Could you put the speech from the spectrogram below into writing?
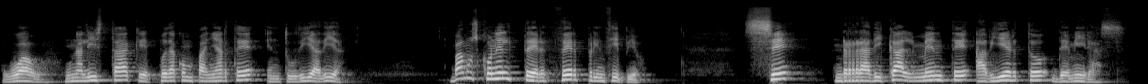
¡Wow! Una lista que puede acompañarte en tu día a día. Vamos con el tercer principio. Sé radicalmente abierto de miras.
